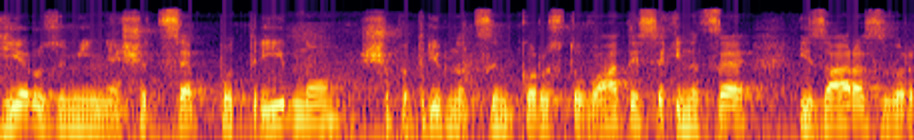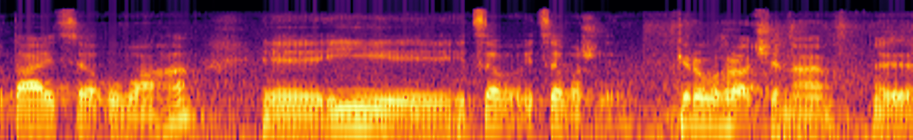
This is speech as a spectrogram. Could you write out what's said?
є розуміння, що це потрібно, що потрібно цим користуватися, і на це і зараз звертається увага, Е, і, це, і це важливо. Кіровоградщина е,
